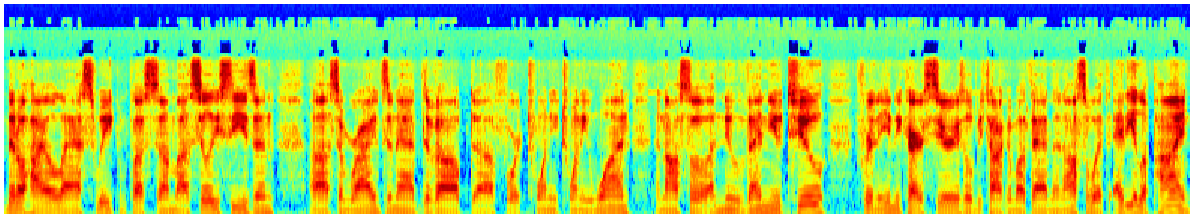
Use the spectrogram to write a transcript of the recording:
Mid Ohio last week, and plus some uh, silly season, uh, some rides in that developed uh, for 2021, and also a new venue too for the IndyCar series. We'll be talking about that, and then also with Eddie LePine.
